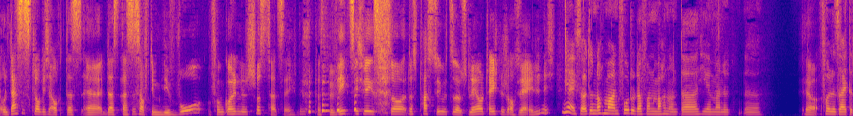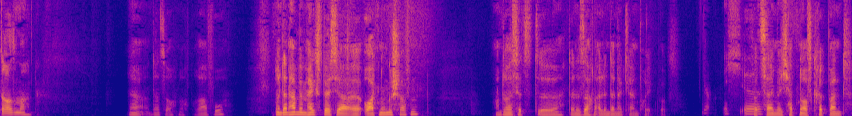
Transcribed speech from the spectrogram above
und das ist, glaube ich, auch, das, äh, das, das ist auf dem Niveau vom goldenen Schuss tatsächlich. Das bewegt sich wenigstens so, das passt irgendwie zusammen. Ist layout-technisch auch sehr ähnlich. Ja, ich sollte noch mal ein Foto davon machen und da hier meine äh, Ja. volle Seite draus machen. Ja, das auch noch Bravo. Und dann haben wir im Hackspace ja äh, Ordnung geschaffen. Und du hast jetzt äh, deine Sachen alle in deiner kleinen Projektbox. Ja, ich, äh, Verzeih mir, ich habe nur auf Kreppband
